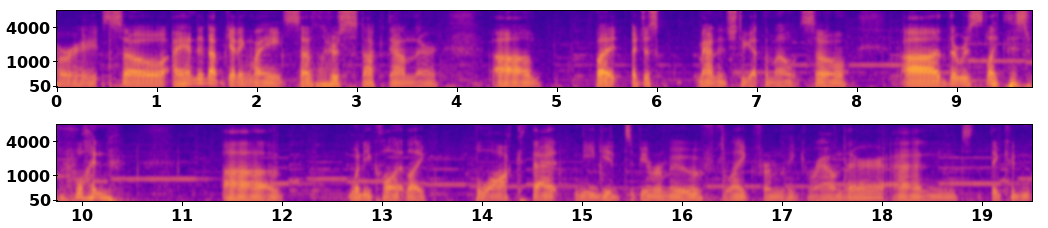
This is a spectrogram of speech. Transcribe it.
Alright, so I ended up getting my settlers stuck down there. Um, but I just managed to get them out. So uh, there was like this one, uh, what do you call it, like block that needed to be removed like from the ground there and they couldn't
